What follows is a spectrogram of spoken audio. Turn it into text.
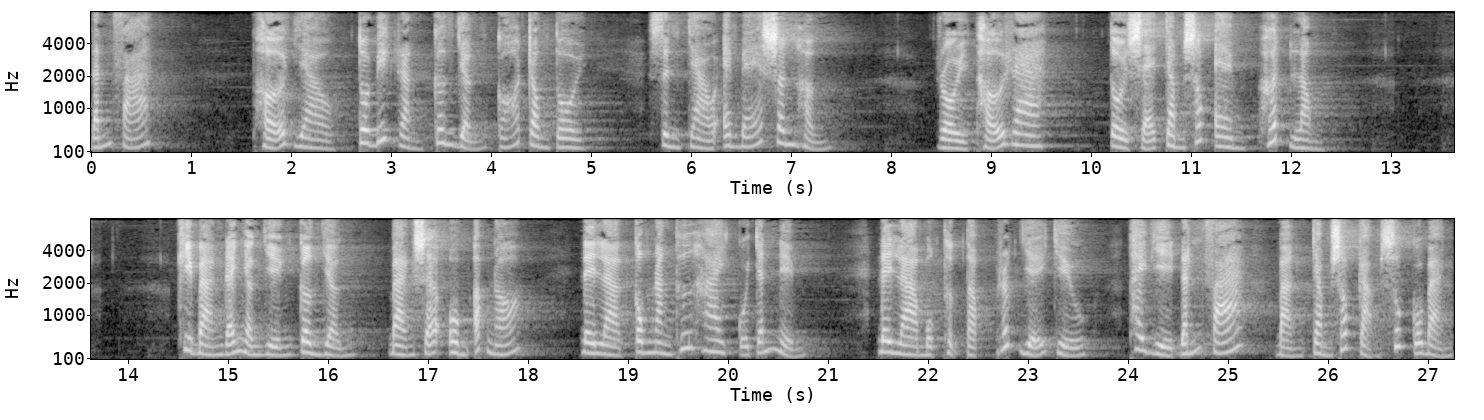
đánh phá. Thở vào, tôi biết rằng cơn giận có trong tôi. Xin chào em bé sân hận. Rồi thở ra, tôi sẽ chăm sóc em hết lòng. Khi bạn đã nhận diện cơn giận, bạn sẽ ôm ấp nó. Đây là công năng thứ hai của chánh niệm. Đây là một thực tập rất dễ chịu. Thay vì đánh phá, bạn chăm sóc cảm xúc của bạn.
